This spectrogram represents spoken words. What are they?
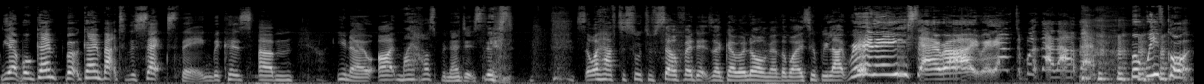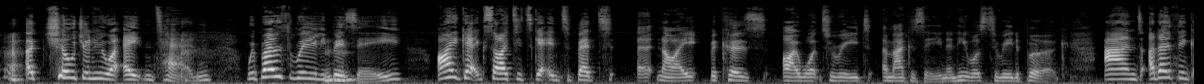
Yeah, well, going but going back to the sex thing because um, you know, I my husband edits this, so I have to sort of self-edit as I go along. Otherwise, he'll be like, "Really, Sarah? I really have to put that out there." but we've got uh, children who are eight and ten. We're both really busy. I get excited to get into bed at night because I want to read a magazine and he wants to read a book. And I don't think,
